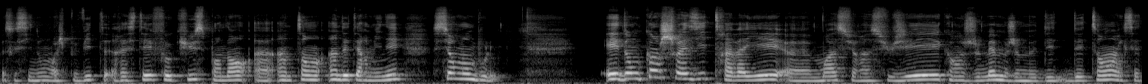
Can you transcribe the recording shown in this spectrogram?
Parce que sinon, moi, je peux vite rester focus pendant un temps indéterminé sur mon boulot. Et donc quand je choisis de travailler euh, moi sur un sujet, quand je même je me détends, etc.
